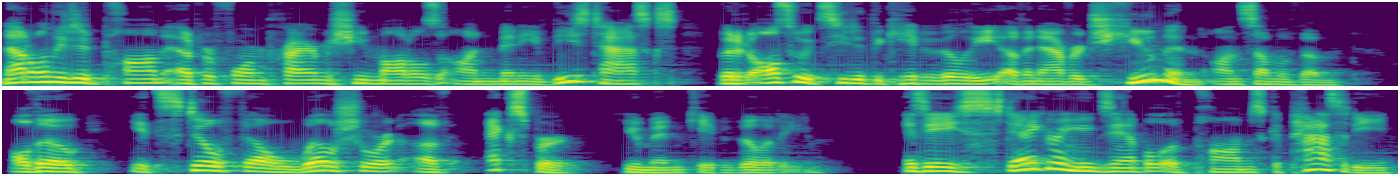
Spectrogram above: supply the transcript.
Not only did PaLM outperform prior machine models on many of these tasks, but it also exceeded the capability of an average human on some of them, although it still fell well short of expert human capability. As a staggering example of PaLM's capacity,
